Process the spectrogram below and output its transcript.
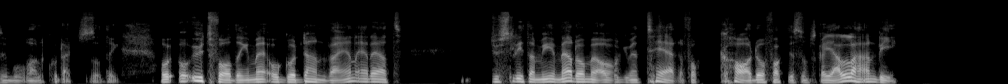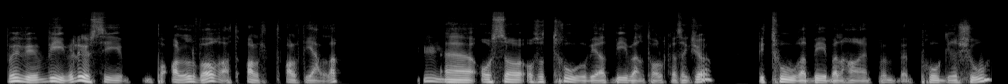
si, moralkodeks og sånne ting. Og, og, utfordringen med å gå den veien er det at du sliter mye mer da med å argumentere for hva da faktisk som skal gjelde, enn vi. For vi, vi vil jo si på alvor at alt, alt gjelder. Mm. Eh, og, så, tror vi at Bibelen tolker seg sjøl. Vi tror at Bibelen har en progresjon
